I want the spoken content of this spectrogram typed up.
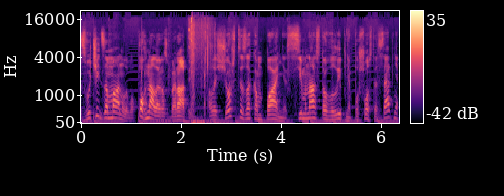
Звучить заманливо, погнали розбиратись. Але що ж це за кампанія? З 17 липня по 6 серпня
